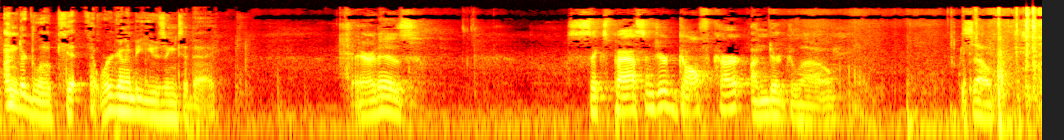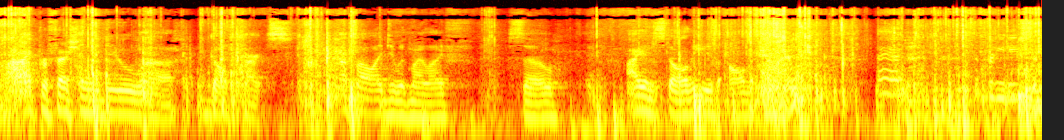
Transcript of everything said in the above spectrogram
underglow kit that we're gonna be using today. There it is. Six passenger golf cart underglow. So I professionally do uh, golf carts. That's all I do with my life. So I install these all the time and they're pretty decent.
